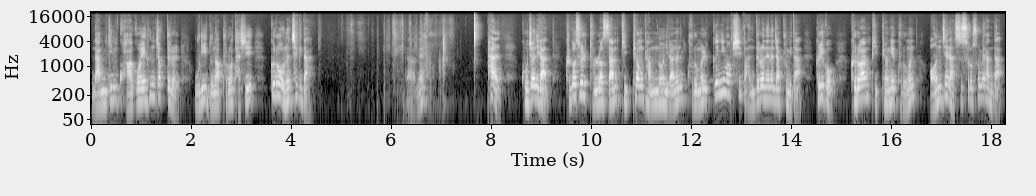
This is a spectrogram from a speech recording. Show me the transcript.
남긴 과거의 흔적들을 우리 눈앞으로 다시 끌어오는 책이다. 다음에 8. 고전이란 그것을 둘러싼 비평 담론이라는 구름을 끊임없이 만들어내는 작품이다. 그리고 그러한 비평의 구름은 언제나 스스로 소멸한다.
